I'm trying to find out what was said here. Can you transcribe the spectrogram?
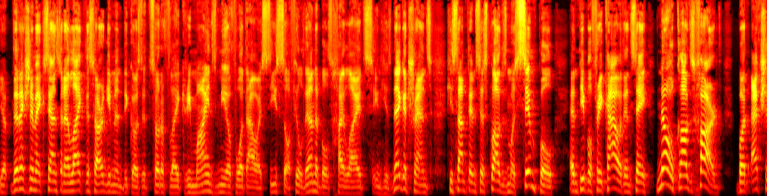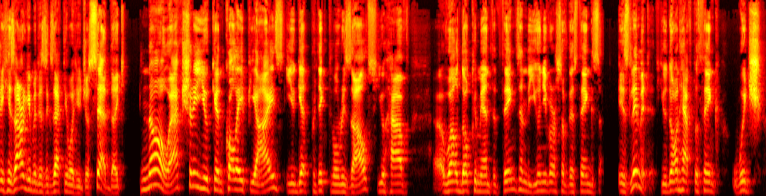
Yep, that actually makes sense. And I like this argument because it sort of like reminds me of what our CISO, Phil Venables, highlights in his megatrends. He sometimes says cloud is more simple, and people freak out and say, no, cloud is hard. But actually, his argument is exactly what you just said. Like, no, actually, you can call APIs, you get predictable results, you have uh, well documented things, and the universe of these things is limited. You don't have to think which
